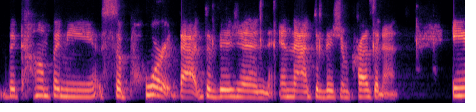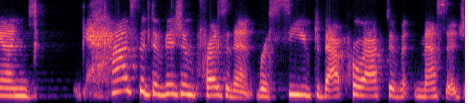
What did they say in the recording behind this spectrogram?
the company support that division and that division president? And has the division president received that proactive message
